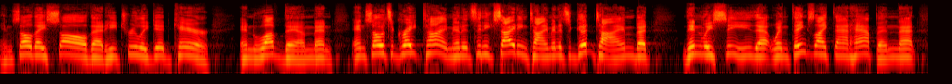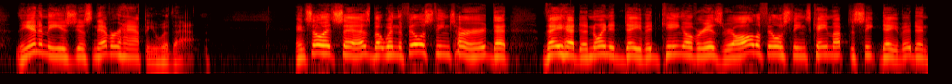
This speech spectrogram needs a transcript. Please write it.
And so they saw that he truly did care and loved them. And, and so it's a great time and it's an exciting time and it's a good time. But then we see that when things like that happen, that the enemy is just never happy with that. And so it says, But when the Philistines heard that they had anointed David king over Israel, all the Philistines came up to seek David, and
